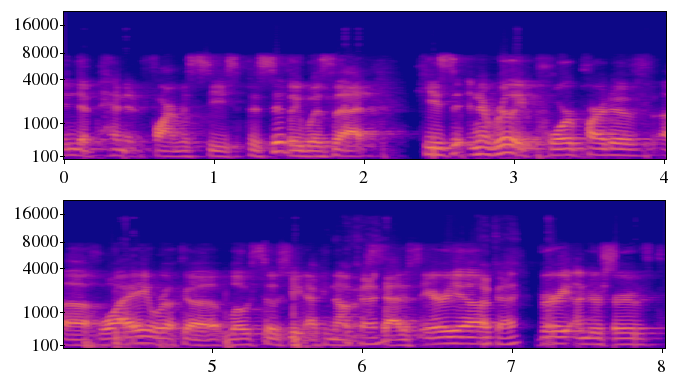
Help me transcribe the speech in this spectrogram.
independent pharmacy specifically was that he's in a really poor part of uh, Hawaii or like a low socioeconomic Okay. status area, Okay. very underserved.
